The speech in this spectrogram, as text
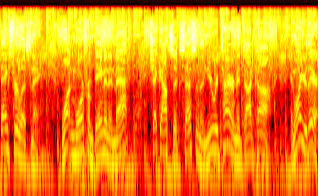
Thanks for listening. Want more from Damon and Matt? Check out successinthenewretirement.com. And while you're there,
